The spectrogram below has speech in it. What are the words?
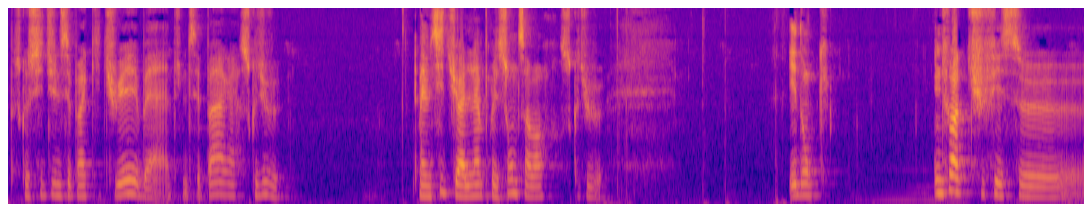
Parce que si tu ne sais pas qui tu es, ben, tu ne sais pas ce que tu veux. Même si tu as l'impression de savoir ce que tu veux. Et donc, une fois que tu fais ce,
